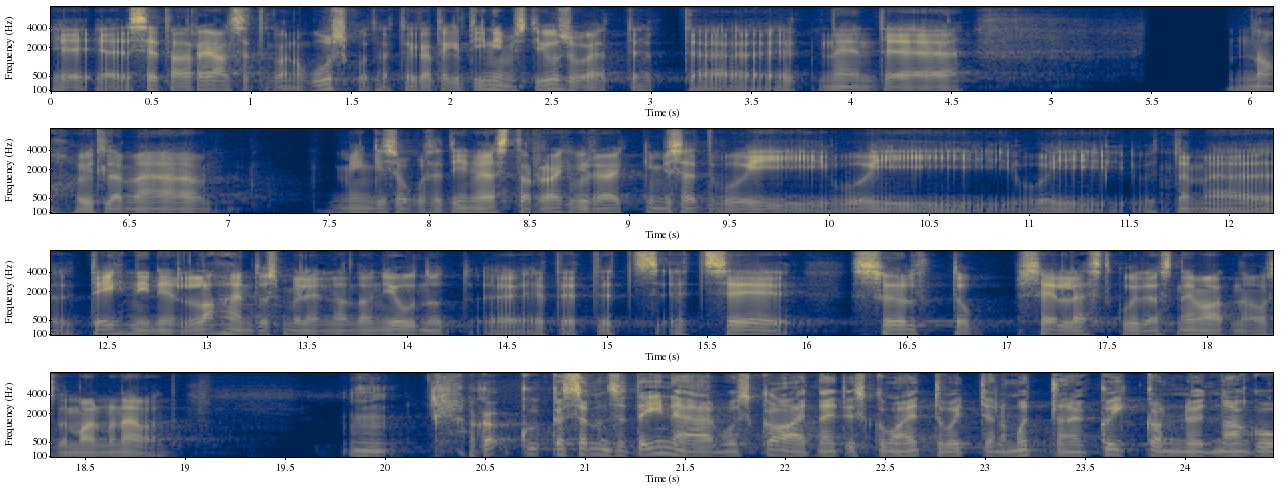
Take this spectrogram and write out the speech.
ja seda reaalselt ka nagu uskuda, et ega tegelikult inimesed ei usu, et, et, et nende noh, ütleme mingisugused investorläbirääkimised või, või, või ütleme, tehniline lahendus, milleni nad on jõudnud, et, et, et, et see sõltub sellest, kuidas nemad nagu seda maailma näevad mm.. aga kas seal on see teine äärmus ka, et näiteks kui ma ettevõtjana mõtlen, et kõik on nüüd nagu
